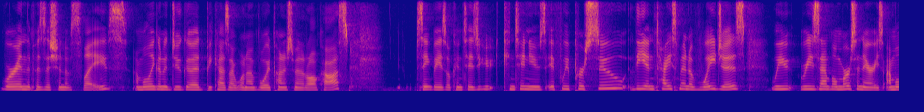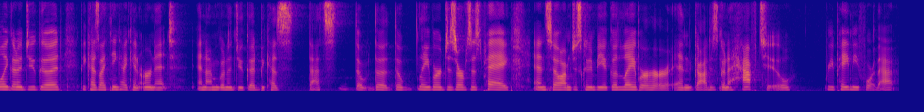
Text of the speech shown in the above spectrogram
we're in the position of slaves. I'm only going to do good because I want to avoid punishment at all costs. St. Basil continue, continues If we pursue the enticement of wages, we resemble mercenaries. I'm only going to do good because I think I can earn it and I'm going to do good because that's the, the the labor deserves its pay. And so I'm just going to be a good laborer and God is going to have to repay me for that.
